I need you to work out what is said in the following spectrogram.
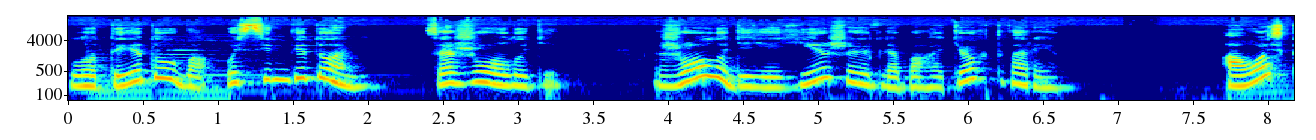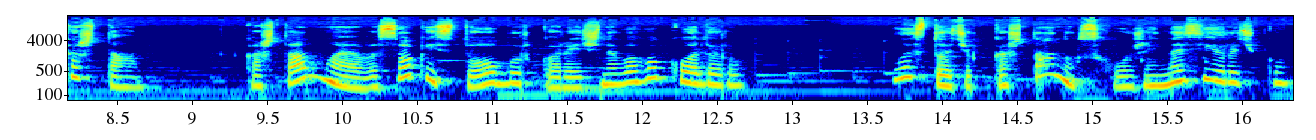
Плоди дуба усім відомі це жолуді. Жолуді є їжею для багатьох тварин. А ось каштан. Каштан має високий стовбур коричневого кольору. Листочок каштану схожий на зірочку.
